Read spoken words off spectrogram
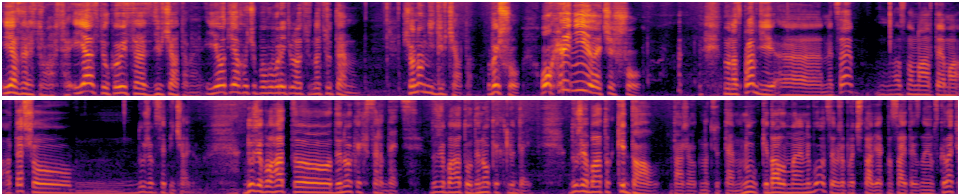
і я зареєструвався. І я спілкуюся з дівчатами. І от я хочу поговорити на цю, на цю тему. Шановні дівчата, ви що? Охреніли чи що? Ну насправді е, не це основна тема, а те, що дуже все печально. Дуже багато одиноких сердець, дуже багато одиноких людей, дуже багато кидал навіть от на цю тему. Ну, кидал в мене не було, це вже прочитав, як на сайтах знайомств сказати.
